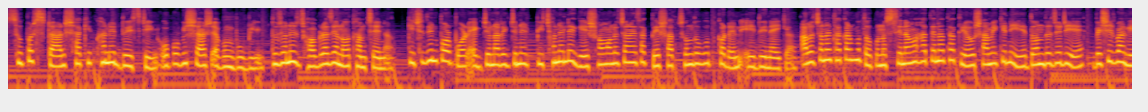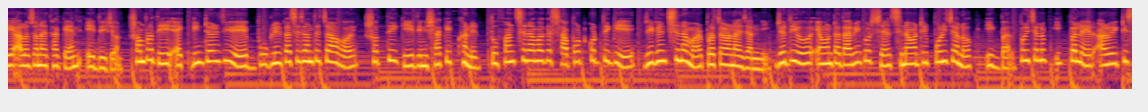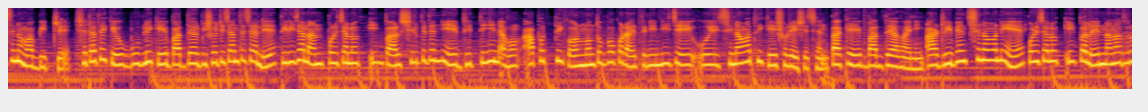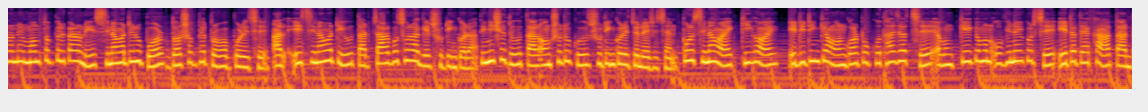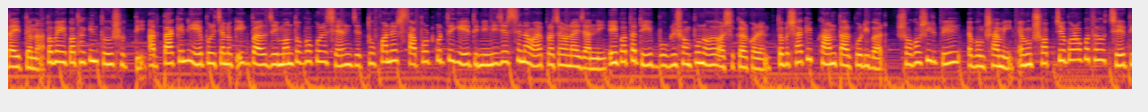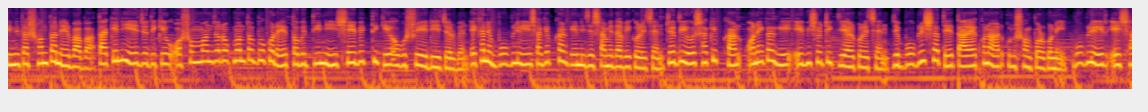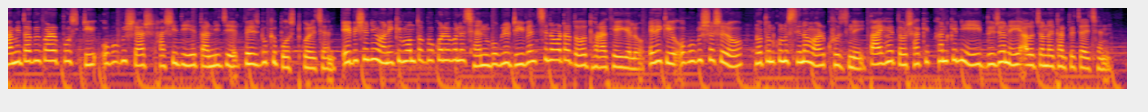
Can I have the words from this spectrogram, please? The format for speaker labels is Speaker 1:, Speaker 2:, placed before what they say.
Speaker 1: Superstar Shakib খানের দুই স্ত্রী অপু বিশ্বাস এবং বুবলি। দুজনের ঝগড়া যেন থামছে না। কিছুদিন পর পর একজন আরেকজনের পিছনে লেগে সমালোচনায় থাকতে স্বাচ্ছন্দ্য বোধ করেন এই দুই নায়িকা। আলোচনায় থাকার মতো কোনো সিনেমা হাতে না থাকলেও স্বামীকে নিয়ে দ্বন্দ্ব জড়িয়ে বেশিরভাগই আলোচনায় থাকেন এই দুইজন। সম্প্রতি এক ইন্টারভিউয়ে বুবলির কাছে জানতে চাওয়া হয়, সত্যিই কি তিনি শাকিব খানের তুফান সিনেমাকে সাপোর্ট করতে গিয়ে রিভেঞ্জ সিনেমার প্রচারণায় যাননি? যদিও এমনটা দাবি করছেন সিনেমাটির পরিচালক ইকবাল। পরিচালক ইকবালের আরও একটি সিনেমা বিট্রে। সেটা থেকেও বুবলিকে বাদ দেওয়ার বিষয়টি জানতে চাইলে তিনি জানান, পরিচালক ইকবাল শিল্পীদের নিয়ে ভিত্তিহীন এবং আপত্তিকর মন্তব্য করায় তিনি নিজেই ওই সিনেমা থেকে সরে এসেছেন। তাকে বাদ দেওয়া হয়নি। আর রিভেঞ্জ সিনেমা নিয়ে পরিচালক ইকবালের নানা ধরনের মন্তব্যের কারণে সিনেমাটির উপর দর্শকদের প্রভাব পড়েছে। আর এই সিনেমাটিও তার চার বছর আগের শুটিং করা। তিনি শুধু তার অংশটুকু শুটিং করে চলে এসেছেন। পুরো সিনেমায় কি হয়, এডিটিং কেমন, গল্প কোথায় যাচ্ছে এবং কে কেমন অভিনয় করছে, এটা দেখা তার দায়িত্ব না। তবে এই কথা কিন্তু সত্যি। আর তাকে নিয়ে পরিচালক ইকবাল যে মন্তব্য করেছেন যে তুফানের সাপোর্ট করতে গিয়ে তিনি নিজের সিনেমায় প্রচারণায় যাননি। এই কথাটি বুবলি সম্পূর্ণ অস্বীকার করেন। তবে শাকিব খান তার পরিবার, সহশিল্পী এবং স্বামী এবং সবচেয়ে বড় কথা হচ্ছে তিনি তার সন্তানের বাবা। তাকে নিয়ে যদি কেউ অসম্মানজনক মন্তব্য করে, তবে তিনি সেই ব্যক্তিকে অবশ্যই এড়িয়ে চলবেন। এখানে বুবলি শাকিব খানকে নিজের স্বামী দাবি করেছেন। যদিও শাকিব খান অনেক আগে এই বিষয়টি ক্লিয়ার করেছেন যে বুবলির সাথে তার এখন আর কোনো সম্পর্ক নেই। বুবলির এই স্বামী দাবি করার পোস্টটি অপু বিশ্বাস হাসি দিয়ে তার নিজের ফেসবুকে পোস্ট করেছেন। এই বিষয় নিয়ে অনেকে মন্তব্য করে বলেছেন, বুবলি রিভেঞ্জ সিনেমাটা তো ধরা খেয়ে গেল। এদিকে অপু বিশ্বাসেরও নতুন কোনো সিনেমার খোঁজ নেই। তাই হয়তো শাকিব খানকে নিয়েই দুজনেই আলোচনায় থাকতে চাইছেন।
